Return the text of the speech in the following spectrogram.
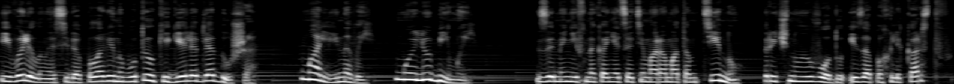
и вылила на себя половину бутылки геля для душа. Малиновый, мой любимый. Заменив, наконец, этим ароматом тину, речную воду и запах лекарств,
